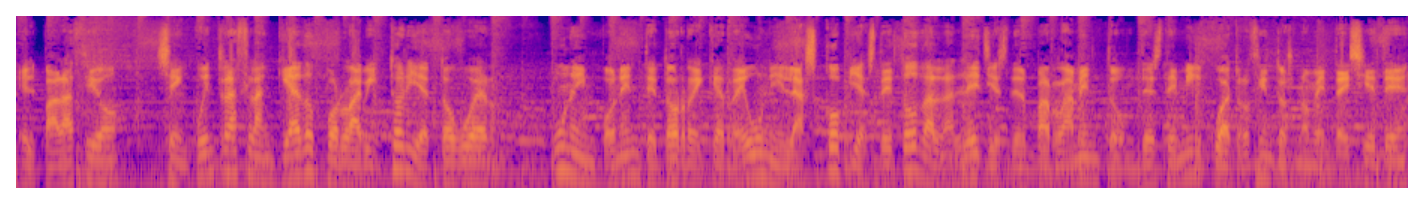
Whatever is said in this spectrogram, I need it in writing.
El palacio se encuentra flanqueado por la Victoria Tower, una imponente torre que reúne las copias de todas las leyes del Parlamento desde 1497,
